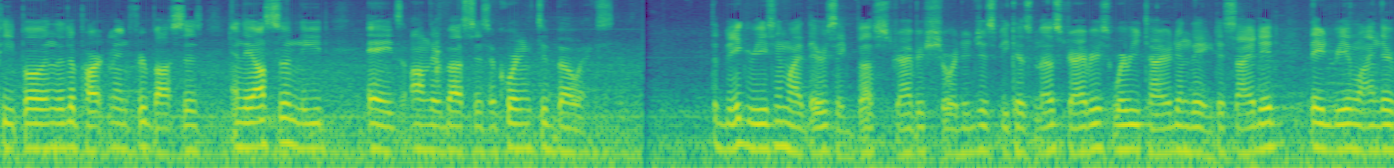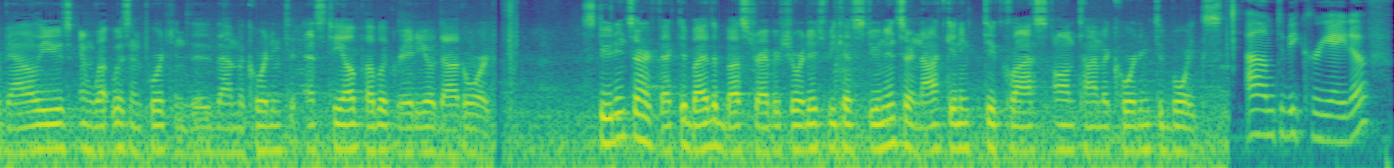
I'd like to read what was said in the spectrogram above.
people in the department for buses and they also need aides on their buses according to Boex. The big reason why there's a bus driver shortage is because most drivers were retired and they decided they'd realign their values and what was important to them according to stlpublicradio.org. Students are affected by the bus driver shortage because students are not getting to class on time, according to Boyks. Um, to be creative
